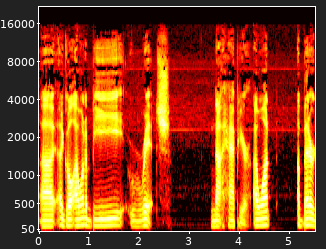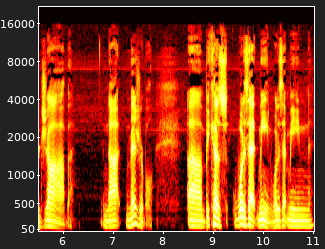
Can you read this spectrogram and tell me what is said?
Uh, a goal I want to be rich, not happier. I want a better job, not measurable. Uh, because what does that mean? What does that mean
